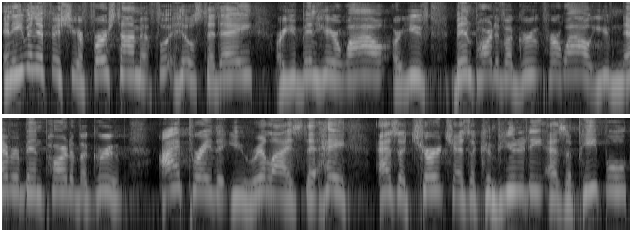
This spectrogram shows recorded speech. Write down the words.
And even if it's your first time at Foothills today, or you've been here a while, or you've been part of a group for a while, you've never been part of a group, I pray that you realize that, hey, as a church, as a community, as a people,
